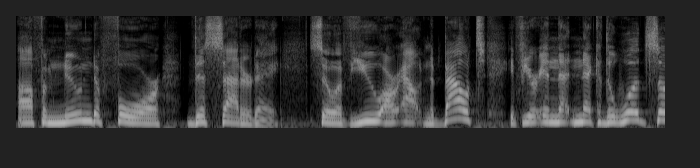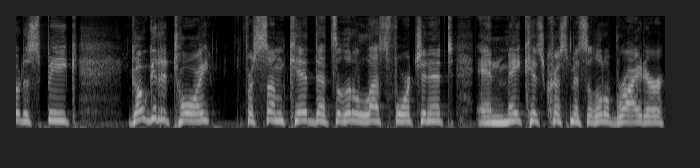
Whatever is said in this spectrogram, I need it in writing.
uh, from noon to four this Saturday. So if you are out and about, if you're in that neck of the woods, so to speak, go get a toy for some kid that's a little less fortunate and make his Christmas a little brighter.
